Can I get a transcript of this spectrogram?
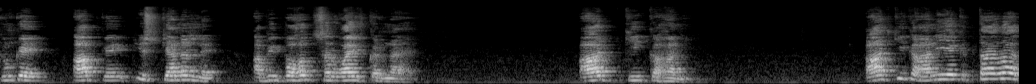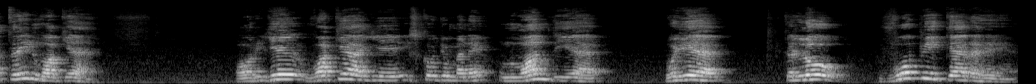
क्योंकि आपके इस चैनल ने अभी बहुत सरवाइव करना है। आज की कहानी। आज की कहानी एक ताज़ा तरीन वाक़या है। और ये वाक़या, ये इसको जो मैंने उन्वान दिया है, वो ये है कि लो, वो भी कह रहे हैं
